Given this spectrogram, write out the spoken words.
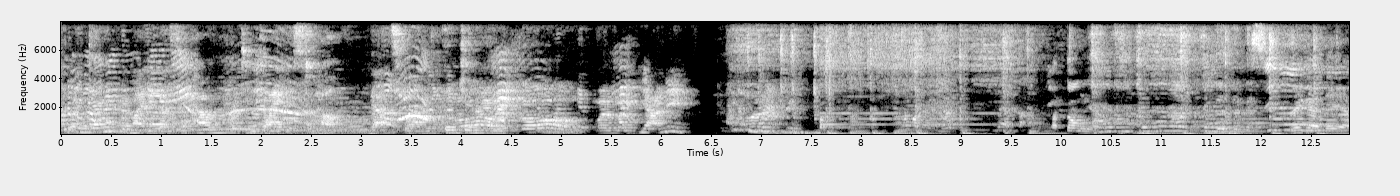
The pandemic reminded us of how important diet is to health. That's why the general. Yeah, patong ya. Lega ada ya.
